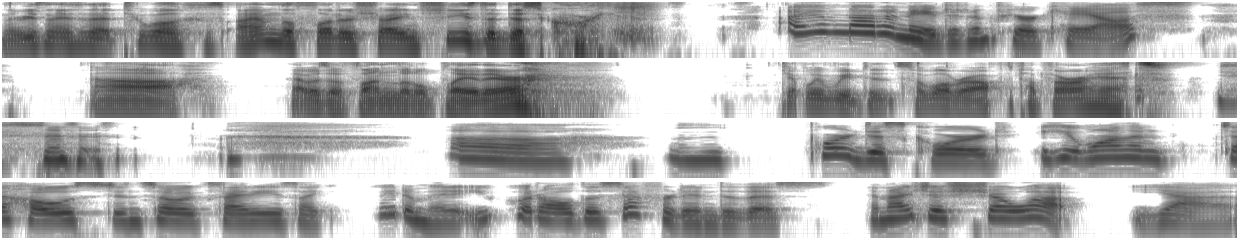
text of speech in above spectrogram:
And the reason I say that too well is because I'm the Fluttershy and she's the Discord. I am not an agent of pure chaos. Ah, that was a fun little play there. Can't believe we did so well right off the top of our heads. Ah, mm, poor Discord. He wanted to host and so excited. He's like, wait a minute, you put all this effort into this and I just show up. Yeah,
